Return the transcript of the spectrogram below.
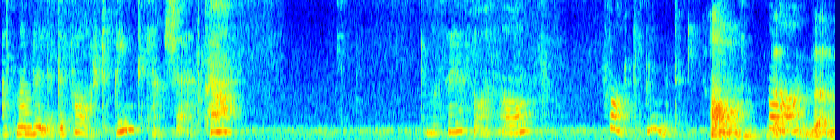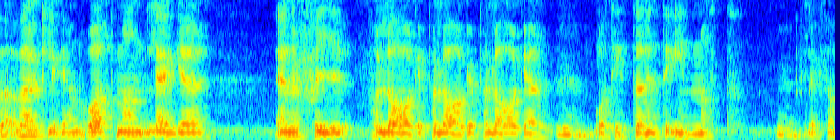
Att man blir lite fartblind kanske. Kan man säga så? Ja. Fartblind. Ja, Ja. ver- ver- verkligen. Och att man lägger energi på lager på lager på lager Mm. och tittar inte inåt. Mm. Liksom.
